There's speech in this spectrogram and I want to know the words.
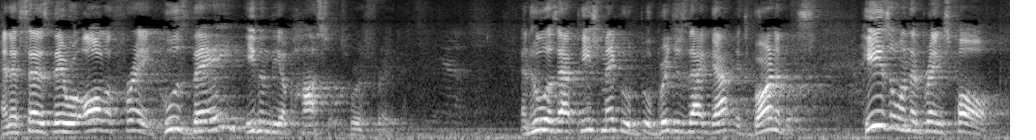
And it says they were all afraid. Who's they? Even the apostles were afraid. And who was that peacemaker who, bridges that gap? It's Barnabas. He's the one that brings Paul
